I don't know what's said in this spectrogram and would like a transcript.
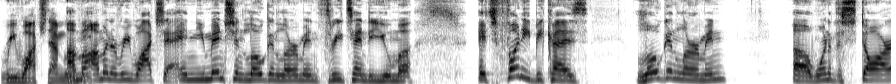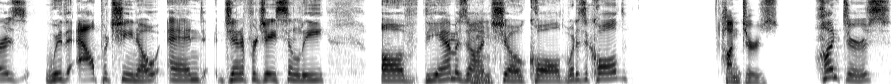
rewatch that movie. I'm, I'm going to rewatch that. And you mentioned Logan Lerman, 310 to Yuma. It's funny because Logan Lerman, uh, one of the stars with Al Pacino and Jennifer Jason Lee of the Amazon show called, what is it called? Hunters. Hunters.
